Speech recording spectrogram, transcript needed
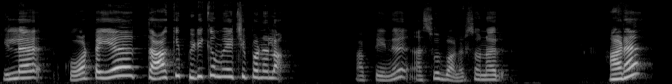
இல்லை கோட்டையை தாக்கி பிடிக்க முயற்சி பண்ணலாம் அப்படின்னு அஸ்வபாலர் சொன்னார். அட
